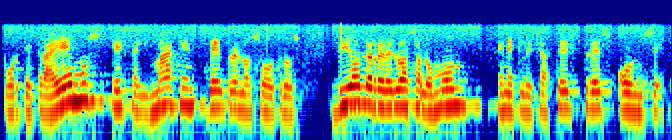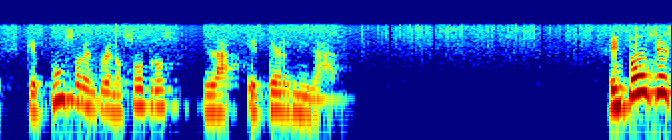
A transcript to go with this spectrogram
Porque traemos esa imagen dentro de nosotros. Dios le reveló a Salomón en Eclesiastés 3:11 que puso dentro de nosotros la eternidad. Entonces,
